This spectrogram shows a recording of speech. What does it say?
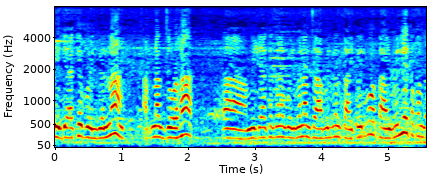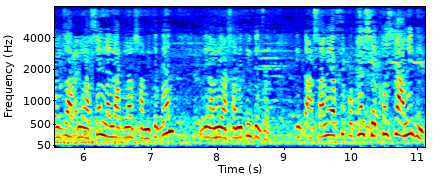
মিডিয়াকে বলবেন না। আপনার জোড়হাত তা মিডিয়াকে যেন বলবেন না যা বলবেন তাই করব তাই বলে তখন বলছে আপনি আসেন নাহলে আপনার স্বামীকে দেন যে আমি আসামি তুলতে যাই কিন্তু আসামি আছে কোথায় সে খোঁজটা আমি দিই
